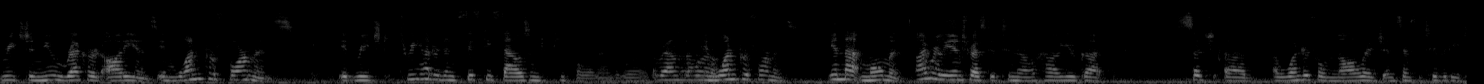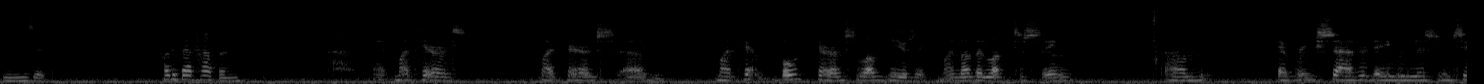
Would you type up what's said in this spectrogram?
reached a new record audience in one performance. It reached 350,000 people around the world. Around the world. In one performance. In that moment. I'm really interested to know how you got such a, a wonderful knowledge and sensitivity to music. How did that happen? My parents, my parents, um, my pa- both parents loved music. My mother loved to sing. Um, every Saturday we listened to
